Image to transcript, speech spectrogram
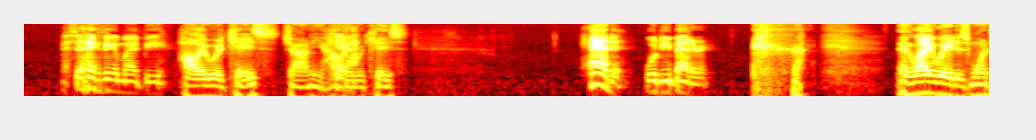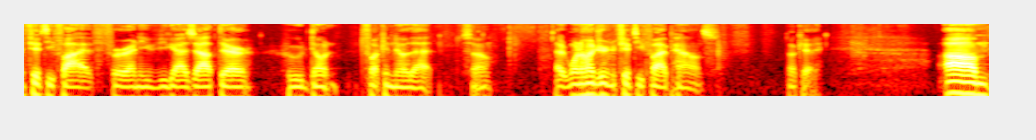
I think it might be. Hollywood Case, Johnny Hollywood Case, Head would be better. And lightweight is 155 for any of you guys out there who don't fucking know that. So at 155 pounds. Okay. Um.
